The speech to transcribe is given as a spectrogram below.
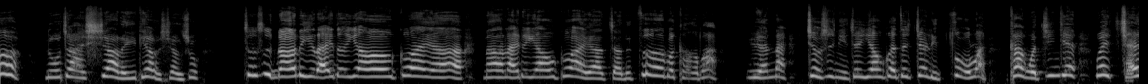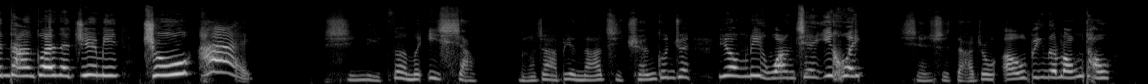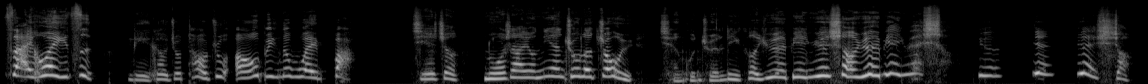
哪吒还吓了一跳，想说。这是哪里来的妖怪呀？哪来的妖怪呀？长得这么可怕！原来就是你这妖怪在这里作乱！看我今天为陈塘关的居民除害！心里这么一想，哪吒便拿起乾坤圈，用力往前一挥，先是打中敖丙的龙头，再挥一次，立刻就套住敖丙的尾巴。接着，哪吒又念出了咒语，乾坤圈立刻越变越小，越变越小。越变越小，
